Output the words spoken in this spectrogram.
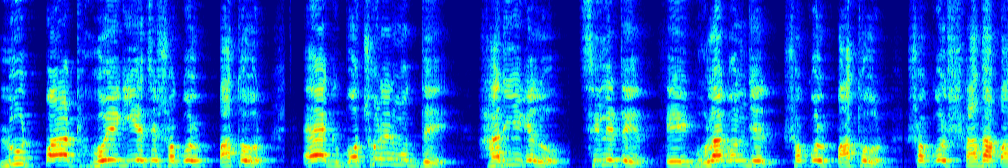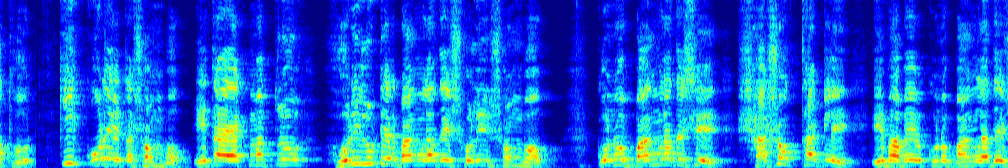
লুটপাট হয়ে গিয়েছে সকল পাথর। এক বছরের মধ্যে হারিয়ে গেল সিলেটের এই ভোলাগঞ্জের সকল পাথর, সকল সাদা পাথর। কি করে এটা সম্ভব? এটা একমাত্র হরিলুটের বাংলাদেশ হলেই সম্ভব। কোনো বাংলাদেশে শাসক থাকলে এভাবে কোনো বাংলাদেশ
